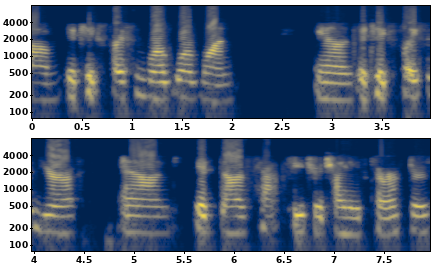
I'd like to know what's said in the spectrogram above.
Um, it takes place in World War One, and it takes place in Europe, and it does have feature Chinese characters.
